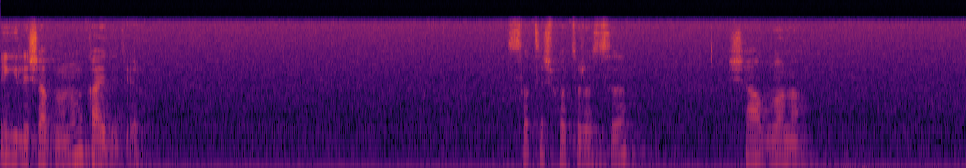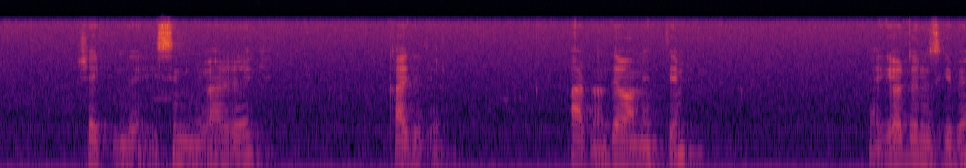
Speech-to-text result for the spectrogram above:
ilgili şablonumu kaydediyorum. Satış faturası şablonu şeklinde isimini vererek kaydediyorum. Ardından devam ettim gördüğünüz gibi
